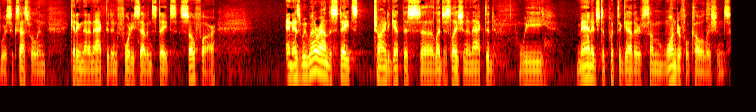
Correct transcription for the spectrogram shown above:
were successful in getting that enacted in 47 states so far. And as we went around the states trying to get this legislation enacted, we managed to put together some wonderful coalitions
